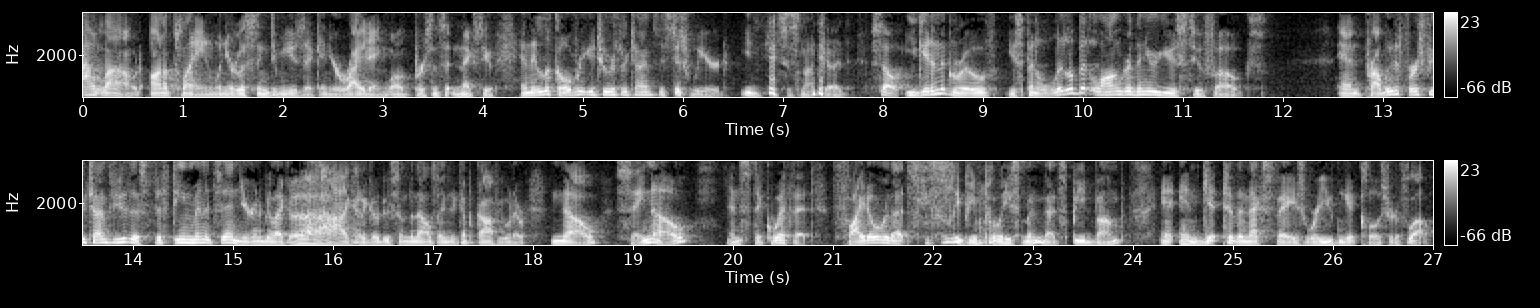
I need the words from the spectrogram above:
out loud on a plane when you're listening to music and you're writing while the person's sitting next to you and they look over at you two or three times, it's just weird. You, it's just not good. So you get in the groove, you spend a little bit longer than you're used to, folks. And probably the first few times you do this, 15 minutes in, you're going to be like, I got to go do something else. I need a cup of coffee, whatever. No, say no and stick with it. Fight over that sleeping policeman, that speed bump, and, and get to the next phase where you can get closer to flow.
